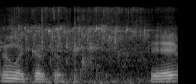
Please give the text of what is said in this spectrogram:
Don't wait, go, go. Yeah.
